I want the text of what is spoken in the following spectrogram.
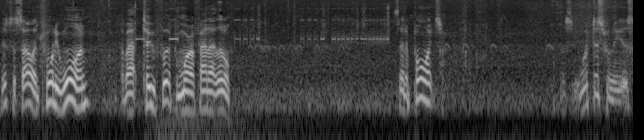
Just a solid 21, about two foot from where I found that little set of points. Let's see what this one is.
